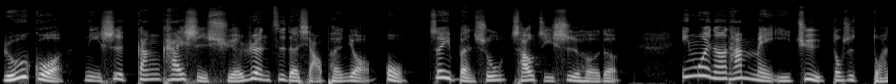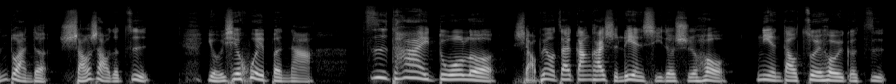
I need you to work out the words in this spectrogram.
如果你是刚开始学认字的小朋友哦，这一本书超级适合的。因为呢，它每一句都是短短的、少少的字，有一些绘本呐，字太多了，小朋友在刚开始练习的时候，念到最后一个字，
